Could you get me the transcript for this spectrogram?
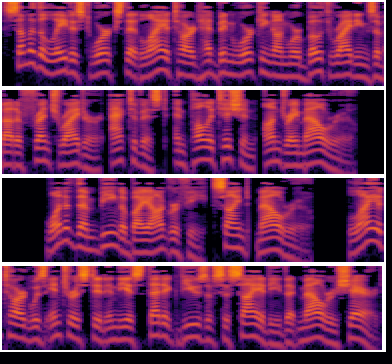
Some of the latest works that Lyotard had been working on were both writings about a French writer, activist, and politician, André Malraux. One of them being a biography, signed, Malraux. Lyotard was interested in the aesthetic views of society that Malraux shared.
